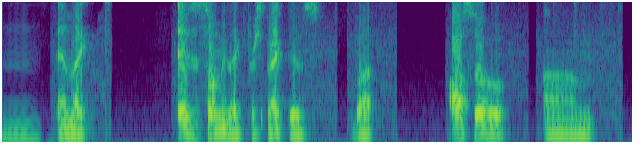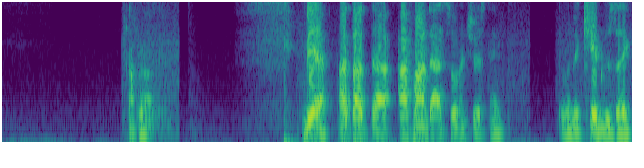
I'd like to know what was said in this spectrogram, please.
Mm, and like there's just so many like perspectives but also um I forgot. yeah i thought that i found that so interesting when the kid was like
